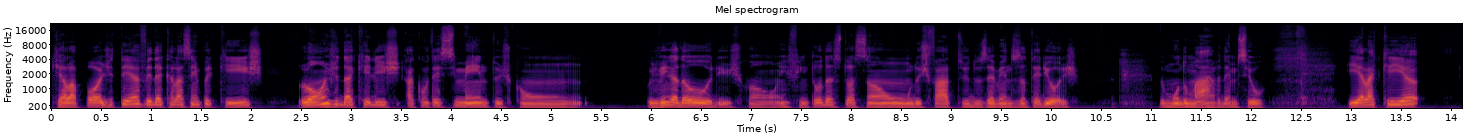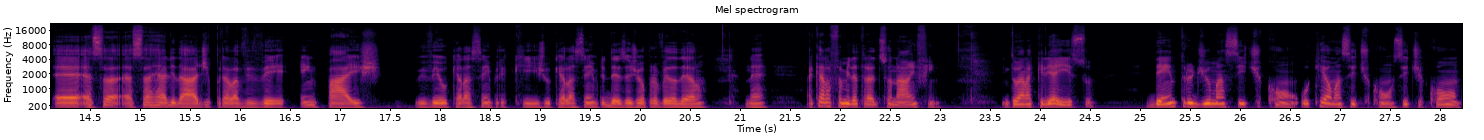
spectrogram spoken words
que ela pode ter a vida que ela sempre quis longe daqueles acontecimentos com os Vingadores, com, enfim, toda a situação dos fatos dos eventos anteriores do mundo Marvel, da MCU. E ela cria é, essa, essa realidade para ela viver em paz, viver o que ela sempre quis, o que ela sempre desejou para a vida dela, né? Aquela família tradicional, enfim. Então ela cria isso dentro de uma sitcom. O que é uma sitcom? Sitcom,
